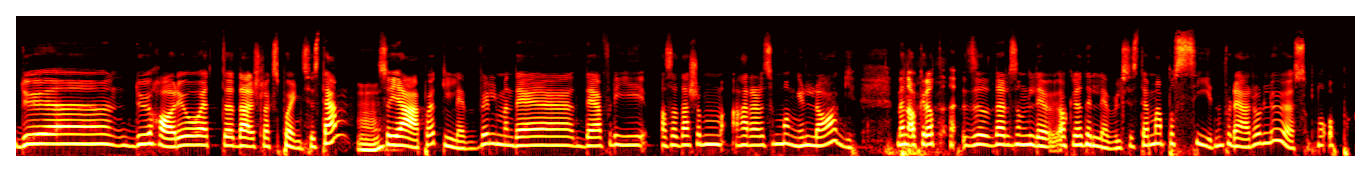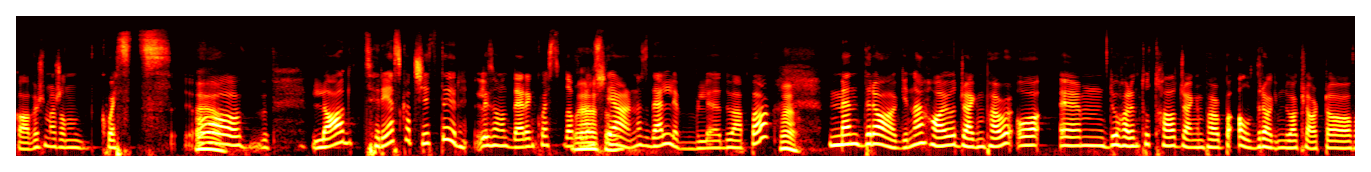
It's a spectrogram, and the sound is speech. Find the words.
Du, eh, du har jo et Det er et slags poengsystem, mm. så jeg er på et level, men det, det er fordi altså det er så, Her er det så mange lag. Men akkurat, det liksom, akkurat det level-systemet er på siden, for det er å løse opp noen oppgaver som er sånn quests. Ja. Og lag tre skattkister. Liksom, det er en quest, da får Ja, du en stjerne, så det er levelet du er på. Ja. Men dragene har jo dragon power, og um, du har en total dragon power på alle dragene du har klart å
